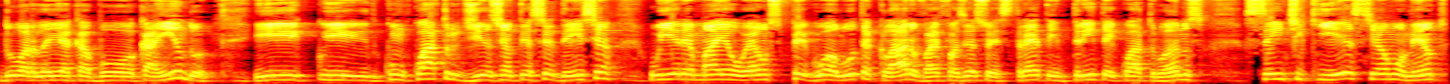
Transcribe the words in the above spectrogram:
do Arley acabou caindo e, e com quatro dias de antecedência o Jeremiah Wells pegou a luta, é claro, vai fazer sua estreia, tem 34 anos, sente que esse é o momento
